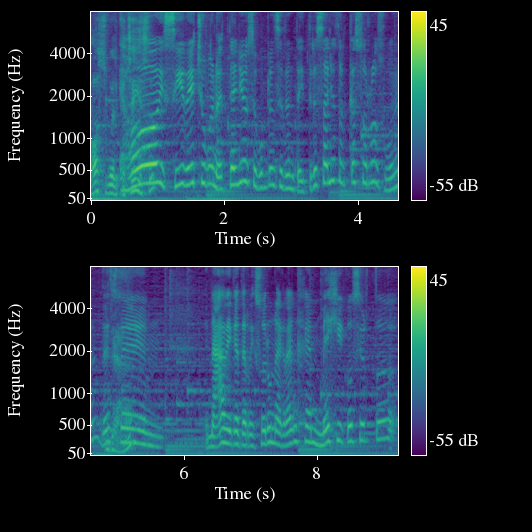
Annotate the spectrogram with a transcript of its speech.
Roswell, ¿cachai? Eso- Ay, sí, de hecho, bueno, este año se cumplen 73 años del caso Roswell, de este mm, nave que aterrizó en una granja en México, ¿cierto?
